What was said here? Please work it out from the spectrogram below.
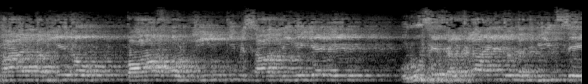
تھا، اب یہ جو قاف اور جیم کی مثال دی گئی ہے، یہ حروف کلکلا ہیں جو تجوید سے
